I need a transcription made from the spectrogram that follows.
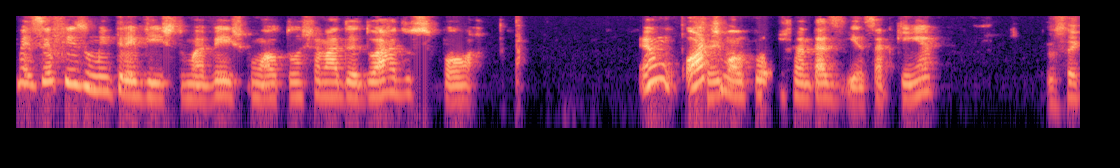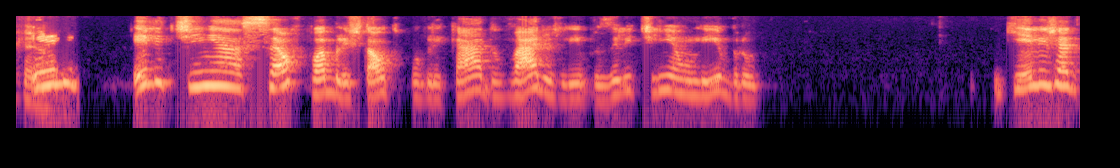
mas eu fiz uma entrevista uma vez com um autor chamado Eduardo Spor. É um ótimo Sim. autor de fantasia, sabe quem é? Eu sei quem é. Ele, ele tinha self-published, autopublicado, vários livros. Ele tinha um livro que ele já,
